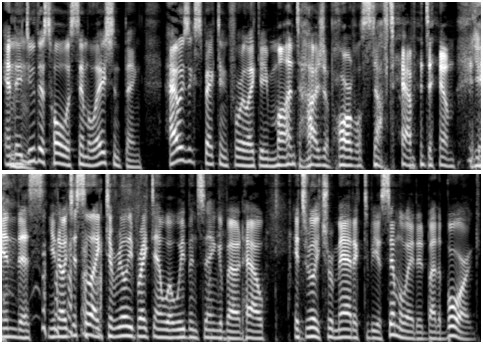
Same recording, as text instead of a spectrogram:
And they mm-hmm. do this whole assimilation thing. I was expecting for like a montage of horrible stuff to happen to him in this, you know, just to like to really break down what we've been saying about how it's really traumatic to be assimilated by the Borg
